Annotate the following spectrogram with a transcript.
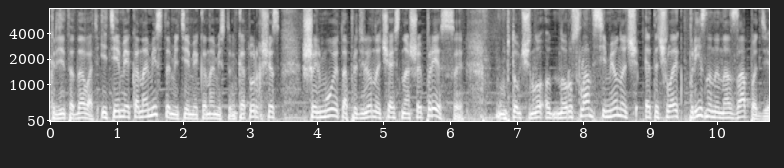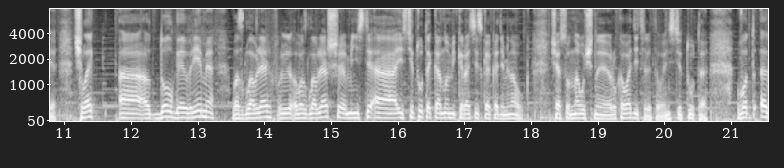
кредит отдавать. И теми экономистами, теми экономистами, которых сейчас шельмует определенная часть нашей прессы, в том числе, но, но Руслан Семенович – это человек, признанный на Западе, человек, долгое время возглавлявший министер... А, Институт экономики Российской Академии Наук. Сейчас он научный руководитель этого института. Вот э,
